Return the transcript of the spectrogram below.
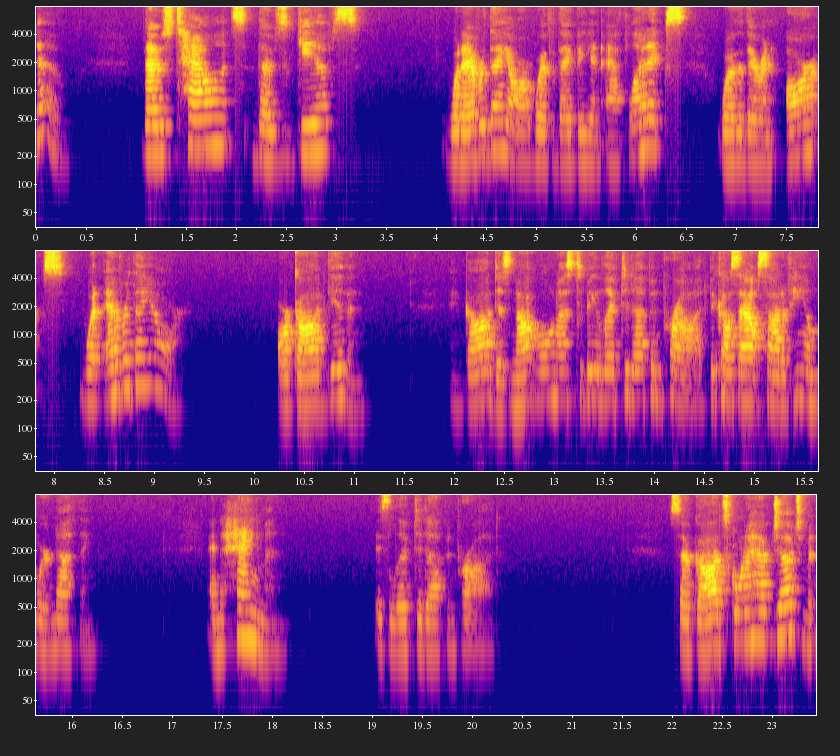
No. Those talents, those gifts, whatever they are, whether they be in athletics, whether they're in arts, whatever they are, are God given. And God does not want us to be lifted up in pride because outside of Him we're nothing. And Haman is lifted up in pride. So God's going to have judgment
